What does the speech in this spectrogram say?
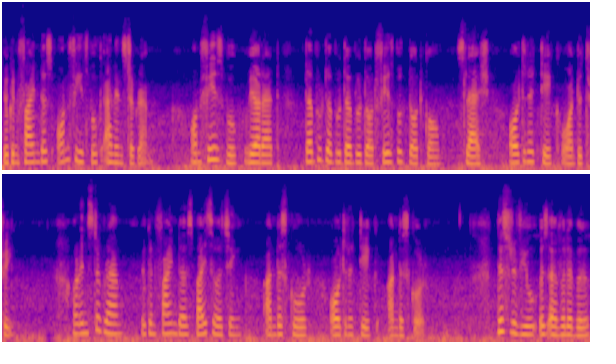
You can find us on Facebook and Instagram. On Facebook, we are at www.facebook.com slash alternate take 123. On Instagram, you can find us by searching underscore alternate take underscore. This review is available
